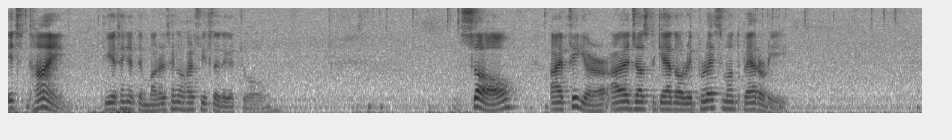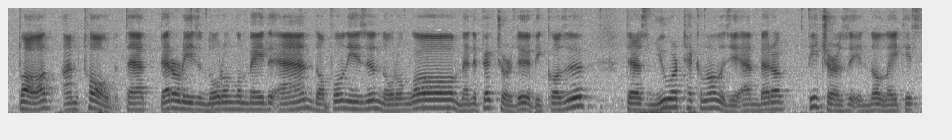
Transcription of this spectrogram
it's time. 뒤에 생략된 말을 생각할 수 있어야 되겠죠. So, I figure I'll just get a replacement battery. But I'm told that battery is no longer made and the phone is no longer manufactured because there's newer technology and better features in the latest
